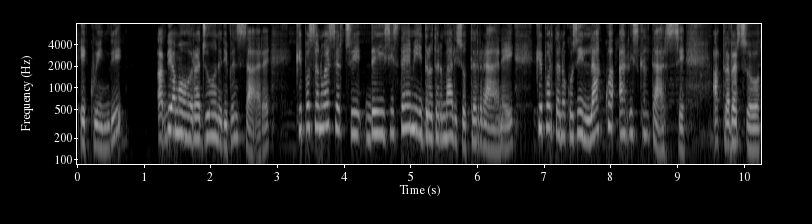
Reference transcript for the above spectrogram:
e quindi abbiamo ragione di pensare che possano esserci dei sistemi idrotermali sotterranei che portano così l'acqua a riscaldarsi attraverso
